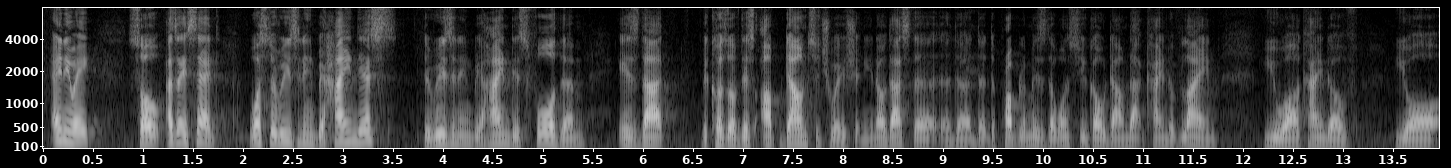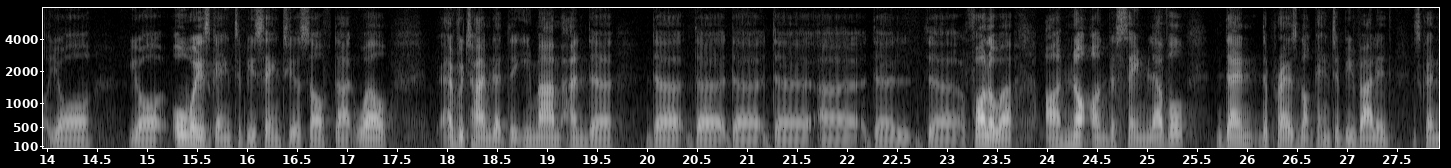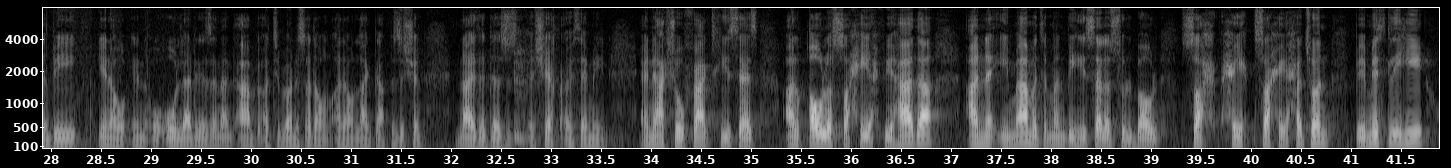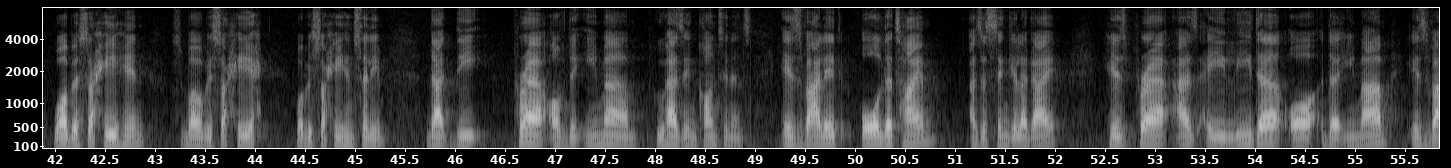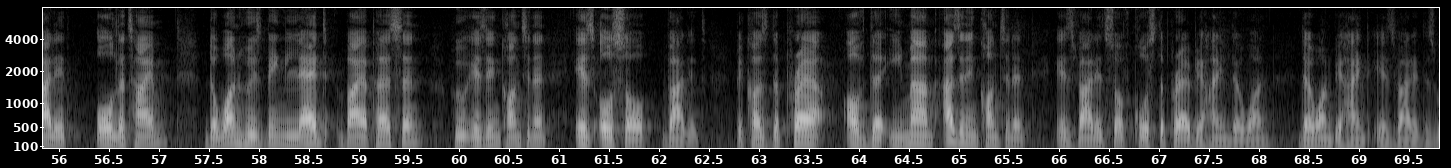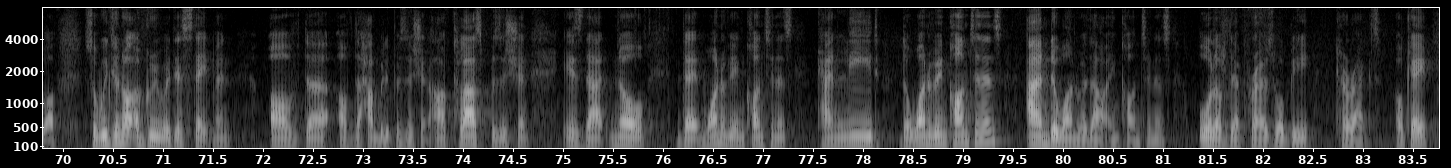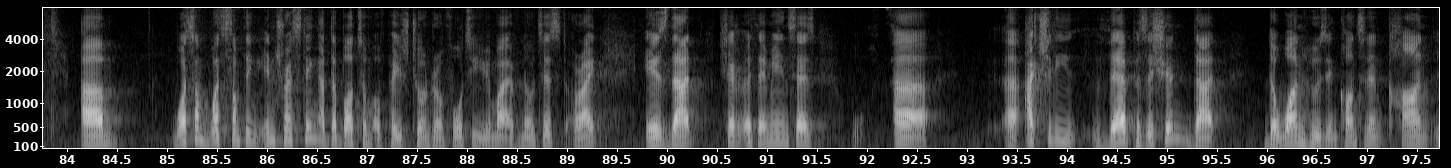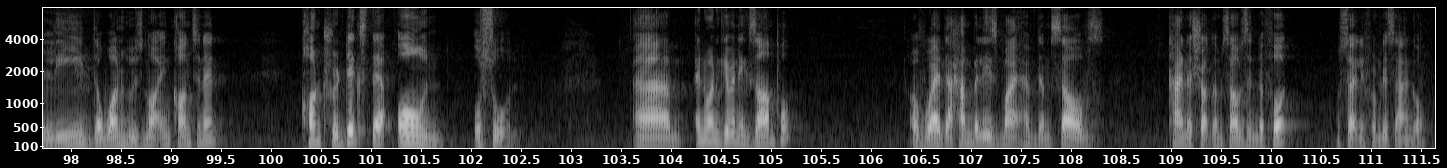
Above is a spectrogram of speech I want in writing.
anyway, so, as I said, what's the reasoning behind this? The reasoning behind this for them is that because of this up down situation. You know, that's the, the, the, the, problem is that once you go down that kind of line, you are kind of, you're, you're, you're always going to be saying to yourself that, well, every time that the Imam and the the, the, the, the, uh, the, the follower are not on the same level, then the prayer is not going to be valid. It's going to be, you know, in all that it is. And I, to be honest, I don't, I don't like that position. Neither does Sheikh Uthaymeen. In actual fact, he says, القول الصحيح في هذا أن إمامة من به سلس البول صحيح صحيحة بمثله وبصحيح وبصحيح وبصحيح سليم. That the prayer of the Imam who has incontinence is valid all the time as a singular guy. His prayer as a leader or the Imam is valid all the time. The one who is being led by a person who is incontinent is also valid because the prayer of the Imam as an incontinent is valid. So of course the prayer behind the one, the one behind is valid as well. So we do not agree with this statement of the of the Hanbali position. Our class position is that no, that one of the incontinence can lead the one with incontinence and the one without incontinence. All of their prayers will be correct. Okay. Um, what's, some, what's something interesting at the bottom of page 240? You might have noticed. All right, is that Sheikh Uthaymeen says uh, uh, actually their position that the one who's incontinent can't lead the one who's not incontinent contradicts their own usul. Um, anyone give an example of where the Hanbalis might have themselves kind of shot themselves in the foot? Certainly from this angle.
